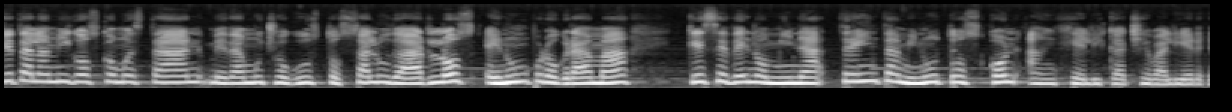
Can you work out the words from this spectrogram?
¿Qué tal amigos? ¿Cómo están? Me da mucho gusto saludarlos en un programa que se denomina 30 minutos con Angélica Chevalier.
